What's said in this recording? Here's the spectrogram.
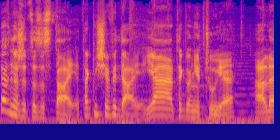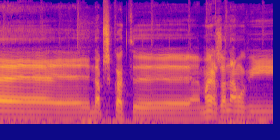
pewne, że to zostaje. Tak mi się wydaje. Ja tego nie czuję, ale na przykład e, moja żona mówi.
